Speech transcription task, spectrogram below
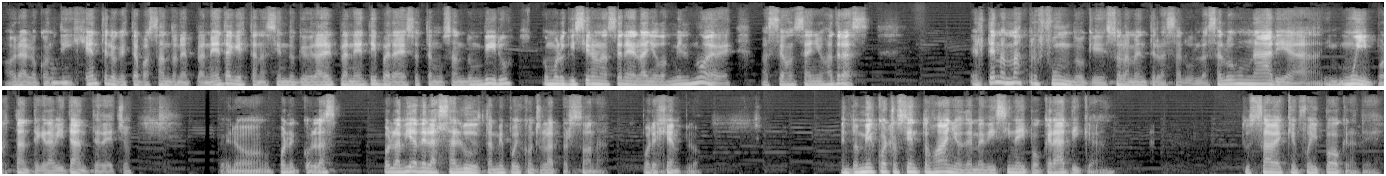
Ahora, lo contingente, lo que está pasando en el planeta, que están haciendo quebrar el planeta y para eso están usando un virus, como lo quisieron hacer en el año 2009, hace 11 años atrás. El tema es más profundo que solamente la salud. La salud es un área muy importante, gravitante, de hecho. Pero por, la vía de la salud también podéis controlar personas. Por ejemplo, En 2400 años de medicina hipocrática, tú sabes quién fue Hipócrates,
